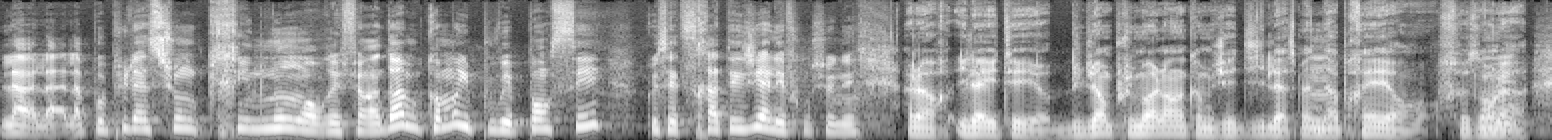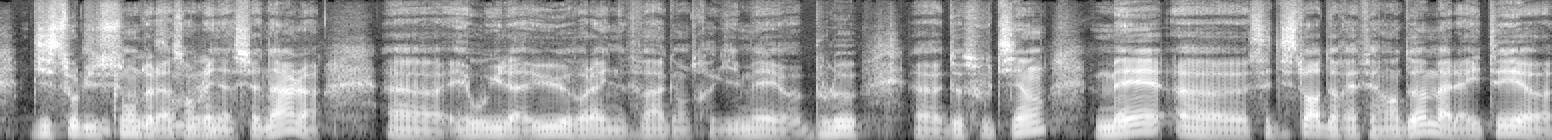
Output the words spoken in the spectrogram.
la, la, la population crie non au référendum. Comment il pouvait penser que cette stratégie allait fonctionner? Alors, il a été bien plus malin, comme j'ai dit la semaine Mm. d'après, en faisant Oui. la dissolution de l'Assemblée nationale, euh, et où il a eu voilà une vague entre guillemets bleue euh, de soutien. Mais euh, cette histoire de référendum, elle a été euh,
